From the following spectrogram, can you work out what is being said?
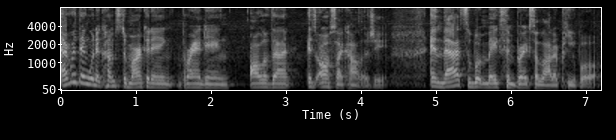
everything when it comes to marketing, branding, all of that, it's all psychology. And that's what makes and breaks a lot of people.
